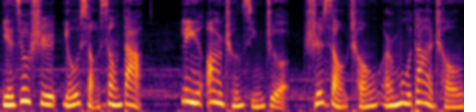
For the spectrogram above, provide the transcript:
也就是由小向大。令二成行者持小乘而慕大乘，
